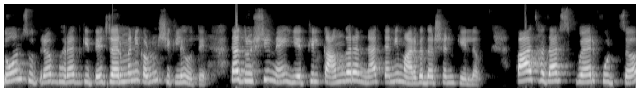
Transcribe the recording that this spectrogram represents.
दोन सूत्र भरत गीते जर्मनीकडून शिकले होते. त्या दृष्टीने येथील कामगारांना त्यांनी मार्गदर्शन केलं. पाच हजार स्क्वेअर फूटचं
